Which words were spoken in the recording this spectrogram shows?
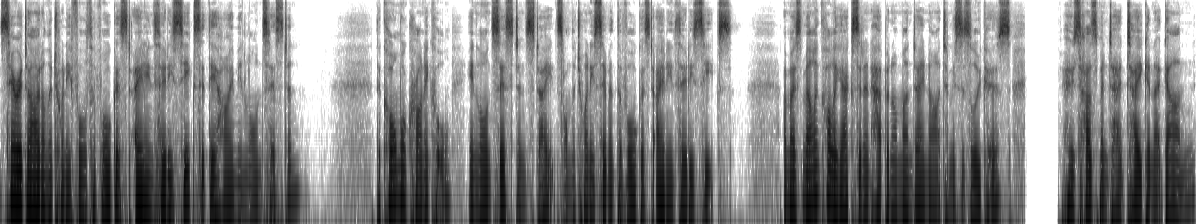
Sarah died on the 24th of August 1836 at their home in Launceston. The Cornwall Chronicle in Launceston states on the 27th of August 1836. A most melancholy accident happened on Monday night to Mrs. Lucas, whose husband had taken a gun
